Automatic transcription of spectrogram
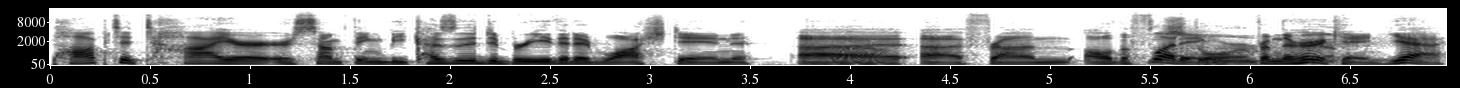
popped a tire or something because of the debris that had washed in uh, uh, from all the flooding storm, from the yeah. hurricane. Yeah.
